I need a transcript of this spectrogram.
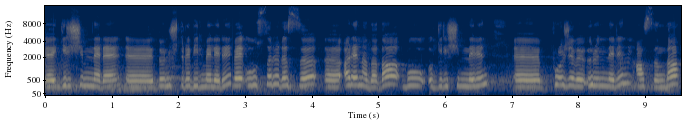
e, girişimlere e, dönüştürebilmeleri ve uluslararası e, arenada da bu girişimlerin e, proje ve ürünlerin aslında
